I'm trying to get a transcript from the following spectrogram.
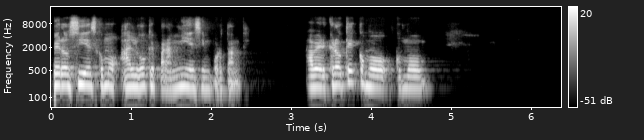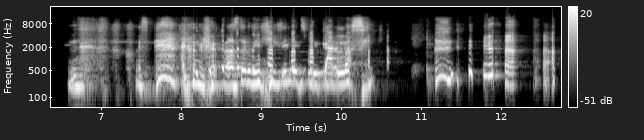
Pero sí es como algo que para mí es importante. A ver, creo que como, como creo que va a ser difícil explicarlo así.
